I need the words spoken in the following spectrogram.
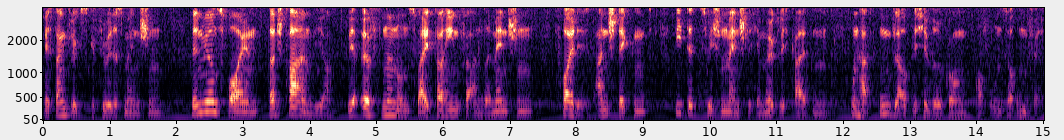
ist ein Glücksgefühl des Menschen. Wenn wir uns freuen, dann strahlen wir. Wir öffnen uns weiterhin für andere Menschen. Freude ist ansteckend, bietet zwischenmenschliche Möglichkeiten und hat unglaubliche Wirkung auf unser Umfeld.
